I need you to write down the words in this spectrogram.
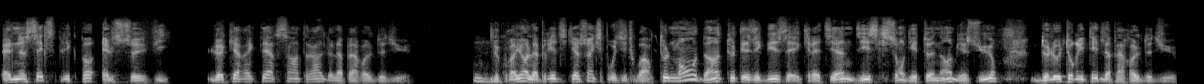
Elle ne s'explique pas, elle se vit. Le caractère central de la parole de Dieu. Mhm. Nous croyons à la prédication expositoire. Tout le monde, hein, toutes les églises chrétiennes disent qu'ils sont des tenants, bien sûr, de l'autorité de la parole de Dieu.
